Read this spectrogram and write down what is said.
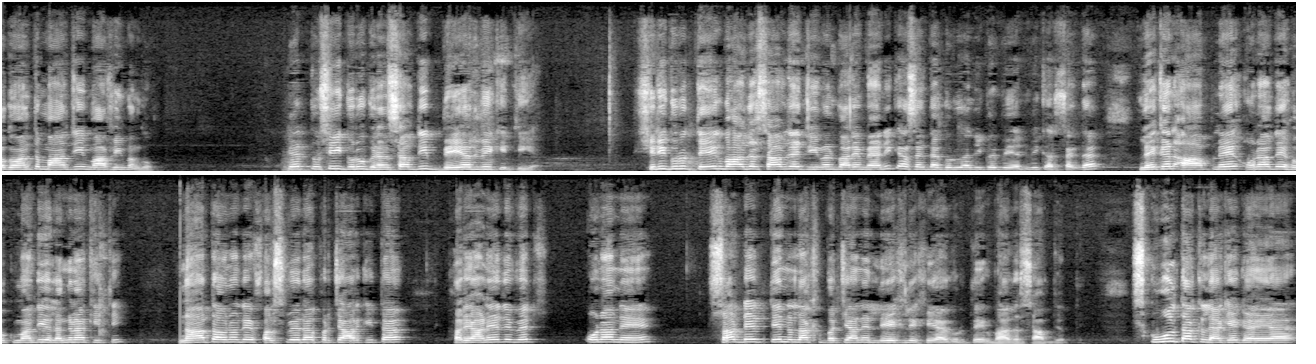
ਭਗਵੰਤ ਮਾਨ ਜੀ, ਮਾਫੀ ਮੰਗੋ। ਕਿ ਤੁਸੀਂ ਗੁਰੂ ਗ੍ਰੰਥ ਸਾਹਿਬ ਦੀ ਬੇਅਦਬੀ ਕੀਤੀ ਹੈ। ਸ਼੍ਰੀ ਗੁਰੂ ਤੇਗ ਬਹਾਦਰ ਸਾਹਿਬ ਦੇ ਜੀਵਨ ਬਾਰੇ ਮੈਂ ਨਹੀਂ ਕਹਿ ਸਕਦਾ ਗੁਰੂਆਂ ਦੀ ਕੋਈ ਬੇਅਦਬੀ ਕਰ ਸਕਦਾ। ਲੇਕਿਨ ਆਪ ਨੇ ਉਹਨਾਂ ਦੇ ਹੁਕਮਾਂ ਦੀ ਉਲੰਘਣਾ ਕੀਤੀ। ਨਾ ਤਾਂ ਉਹਨਾਂ ਦੇ ਫਲਸਫੇ ਦਾ ਪ੍ਰਚਾਰ ਕੀਤਾ। ਹਰਿਆਣੇ ਦੇ ਵਿੱਚ ਉਹਨਾਂ ਨੇ ਸਾਢੇ ਤਿੰਨ ਲੱਖ ਬੱਚਿਆਂ ਨੇ ਲੇਖ ਲਿਖੇ ਆ ਗੁਰੂ ਤੇਗ ਬਹਾਦਰ ਸਾਹਿਬ ਦੇ ਉੱਤੇ। ਸਕੂਲ ਤੱਕ ਲੈ ਕੇ ਗਏ ਆ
